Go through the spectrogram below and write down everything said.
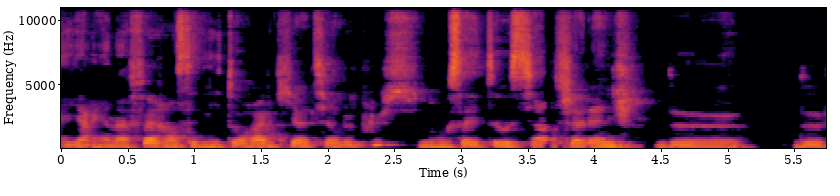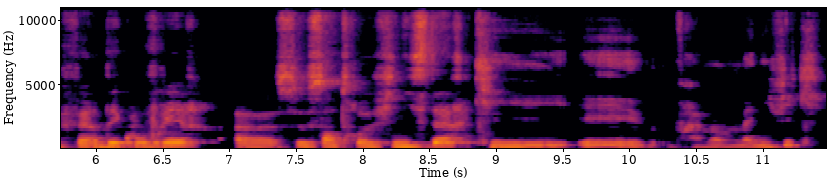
il n'y a rien à faire, hein, c'est le littoral qui attire le plus. Donc, ça a été aussi un challenge de, de faire découvrir euh, ce centre Finistère qui est vraiment magnifique.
